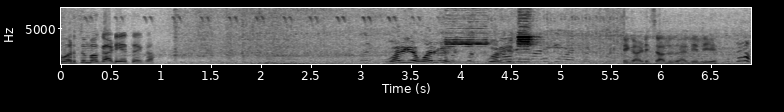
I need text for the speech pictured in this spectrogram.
वरतून बघ गाडी येते का? वर घे वर घे वर घे. ही गाडी चालू झालेली आहे.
